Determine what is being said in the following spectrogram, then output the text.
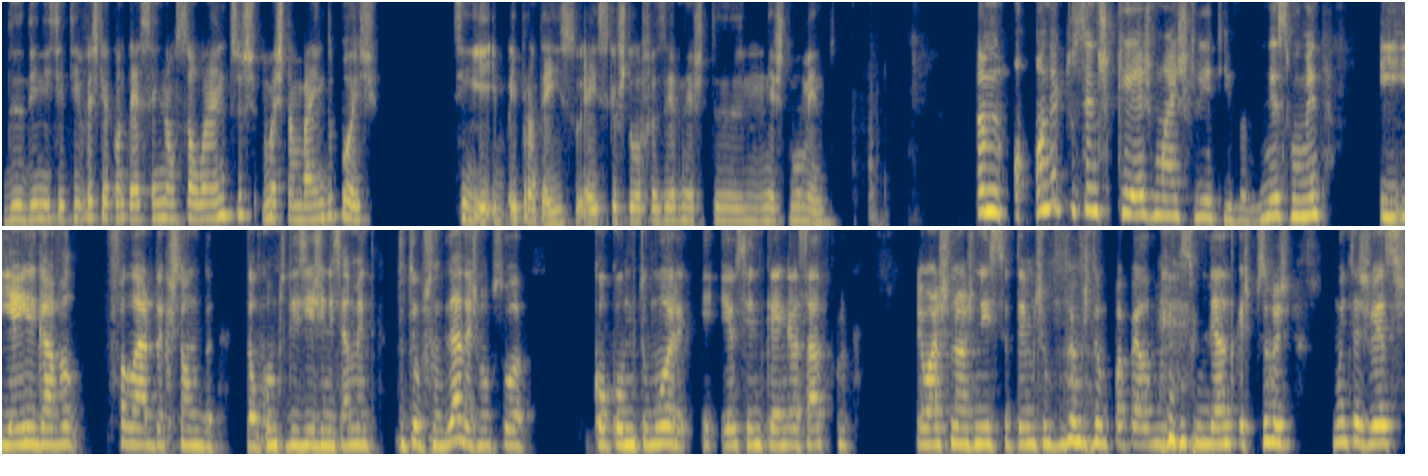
de, de iniciativas que acontecem não só antes, mas também depois. Sim, e, e, pronto, é isso, é isso que eu estou a fazer neste, neste momento. Um, onde é que tu sentes que és mais criativa? Nesse momento, e, e é inegável falar da questão de, então, como tu dizias inicialmente, da tua personalidade, és uma pessoa com, com muito humor, e eu sinto que é engraçado porque eu acho que nós nisso temos, vamos num papel muito semelhante, que as pessoas muitas vezes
